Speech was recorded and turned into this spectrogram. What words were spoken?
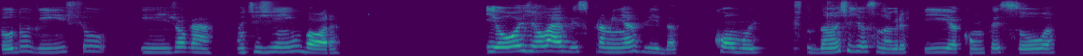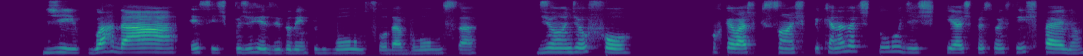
todo o lixo e jogar antes de ir embora. E hoje eu levo isso para minha vida, como estudante de oceanografia, como pessoa, de guardar esse tipo de resíduo dentro do bolso ou da bolsa, de onde eu for. Porque eu acho que são as pequenas atitudes que as pessoas se espelham.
